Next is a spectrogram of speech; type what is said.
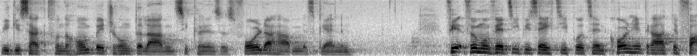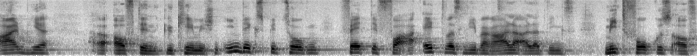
wie gesagt, von der Homepage runterladen. Sie können es als Folder haben, als kleinen 45 bis 60 Prozent Kohlenhydrate, vor allem hier äh, auf den glykämischen Index bezogen, Fette vor etwas liberaler allerdings mit Fokus auf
